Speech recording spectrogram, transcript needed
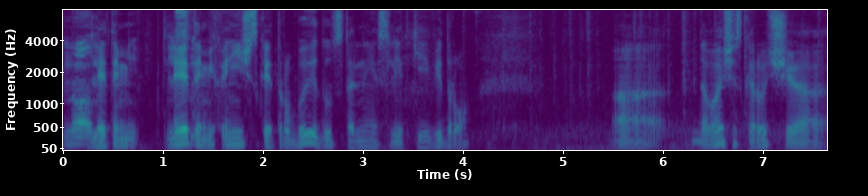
Но... Для этой, для этой механической трубы идут стальные слитки и ведро. А, давай сейчас, короче,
